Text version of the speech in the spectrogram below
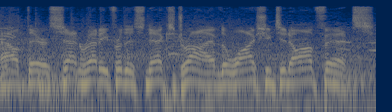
Out there set and ready for this next drive, the Washington offense.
